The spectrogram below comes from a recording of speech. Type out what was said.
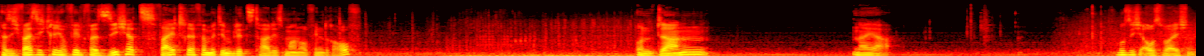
Also ich weiß, ich kriege auf jeden Fall sicher zwei Treffer mit dem Blitz-Talisman auf ihn drauf. Und dann... Naja. Muss ich ausweichen.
